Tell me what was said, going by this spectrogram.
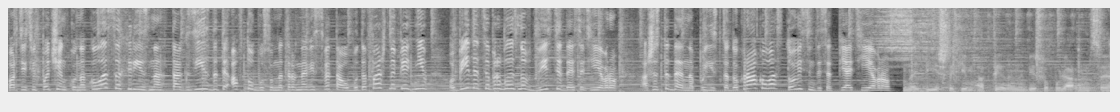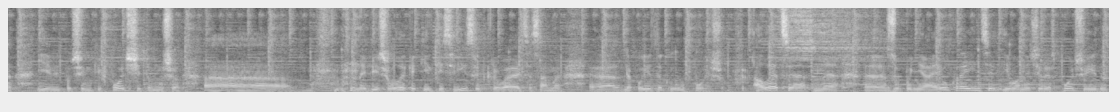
Вартість відпочинку на колесах різна. Так з'їздити автобусом на травневі свята у Будапешт на 5 днів обійдеться приблизно в 210 євро. А шестиденна поїздка до Кракова 185 євро. Найбільш таким активним, найбільш популярним це є відпочинки в Польщі, тому що е, найбільш велика кількість віз відкривається саме е, для поїздок у Польщу. Але це не е, зупиняє українців, і вони через Польщу їдуть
